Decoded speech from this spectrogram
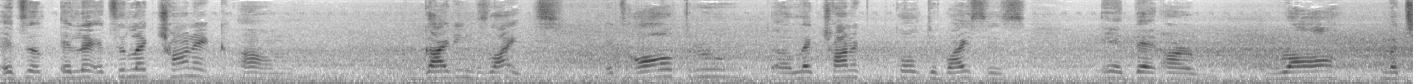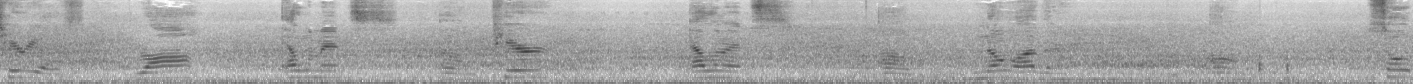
It's a it's electronic um, guiding lights. It's all through electronical devices eh, that are raw materials, raw elements, um, pure elements, um, no other. Um, so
